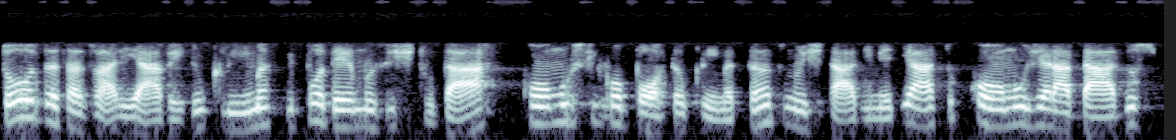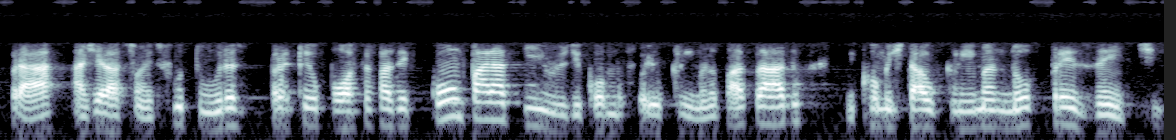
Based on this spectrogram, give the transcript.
todas as variáveis do clima e podemos estudar como se comporta o clima, tanto no estado imediato, como gerar dados para as gerações futuras, para que eu possa fazer comparativos de como foi o clima no passado e como está o clima no presente.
